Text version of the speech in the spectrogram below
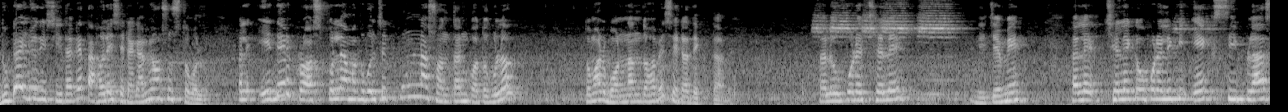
দুটাই যদি সি থাকে তাহলে সেটাকে আমি অসুস্থ বলব। তাহলে এদের ক্রস করলে আমাকে বলছে, কন্যা সন্তান কতগুলো? তোমার বর্ণান্ধ হবে, সেটা দেখতে হবে। তাহলে উপরে ছেলে, নিচে মেয়ে। তাহলে ছেলেকে উপরে লিখি এক্স সি প্লাস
